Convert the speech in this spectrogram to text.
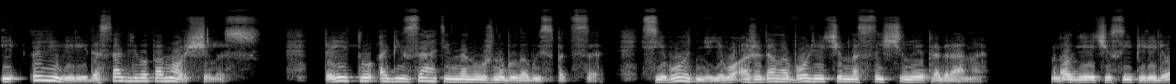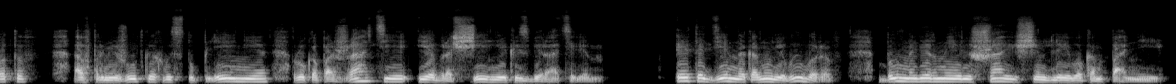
и Эйвери досадливо поморщилась. Тейту обязательно нужно было выспаться. Сегодня его ожидала более чем насыщенная программа. Многие часы перелетов, а в промежутках выступления, рукопожатия и обращения к избирателям. Этот день накануне выборов был, наверное, решающим для его кампании.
